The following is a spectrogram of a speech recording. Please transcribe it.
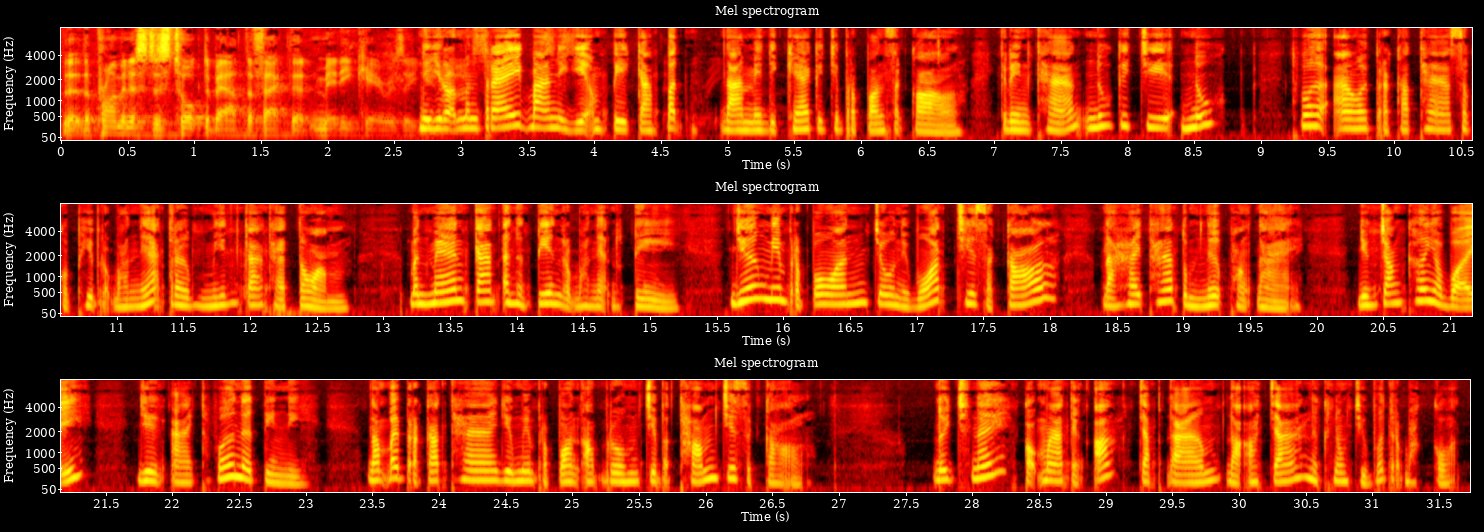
The, the Prime Minister's talked about the fact that Medicare is a នាយករដ្ឋមន្ត្រីបាននិយាយអំពីការពិតដែល Medicare គឺជាប្រព័ន្ធសកល Green Card នោះគឺជានោះធ្វើឲ្យប្រកាសថាសុខភាពរបស់អ្នកត្រូវមានការថែទាំមិនមែនការអនុទានរបស់អ្នកនោះទេយើងមានប្រព័ន្ធចូលនិវត្តន៍ជាសកល ដែលហៅថាទំនើបផងដែរយើងចង់ឃើញអ្វីយើងអាចធ្វើនៅទីនេះដើម្បីប្រកាសថាយើងមានប្រព័ន្ធអប់រំជាបឋមជាសកល ដូច្នេះកុមារទាំងអស់ចាប់ផ្ដើមដ៏អស្ចារ្យនៅក្នុងជីវិតរបស់គាត់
